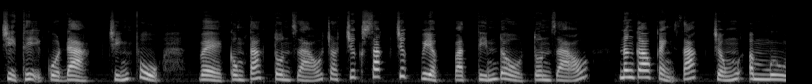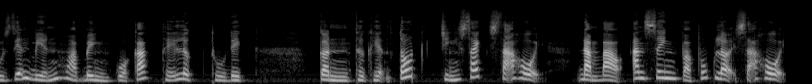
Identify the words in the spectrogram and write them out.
chỉ thị của Đảng, Chính phủ về công tác tôn giáo cho chức sắc, chức việc và tín đồ tôn giáo, nâng cao cảnh giác chống âm mưu diễn biến hòa bình của các thế lực thù địch. Cần thực hiện tốt chính sách xã hội, đảm bảo an sinh và phúc lợi xã hội,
